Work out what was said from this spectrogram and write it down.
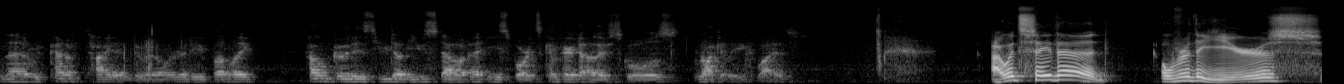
and then we've kind of tied into it already, but like, how good is UW Stout at esports compared to other schools, Rocket League wise? I would say that over the years,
